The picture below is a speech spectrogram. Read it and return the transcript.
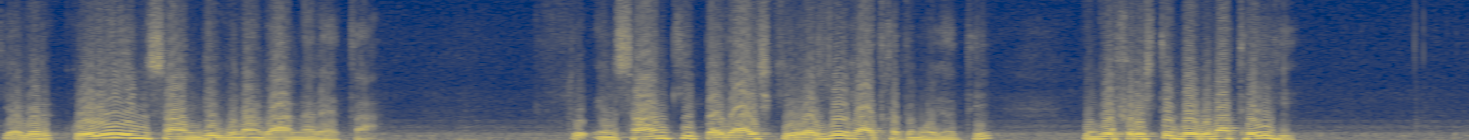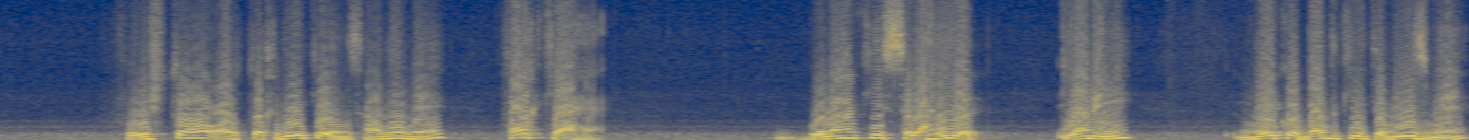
कि अगर कोई इंसान भी गुनाहगार न रहता तो इंसान की पैदाइश की वर्जोगात खत्म हो जाती, क्योंकि फरिश्ते बेगुनाह थे ही। फरिश्तों और तकलीफ़ के इंसानी में फ़र्क क्या है? गुनाह की सलाहियत, यानी नेक व बद की तमीज में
